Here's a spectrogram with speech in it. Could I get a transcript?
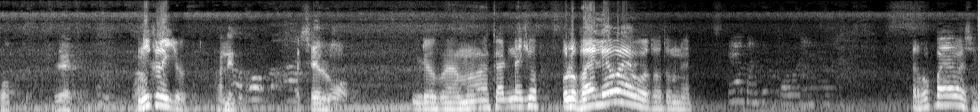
ઓકે રેડ નીકળી ગયો. આ નીકળો આ છેલ્લો લ્યો ભાઈ આમાં કાઢ નાખ્યો ઓલો ભાઈ લેવા આવ્યો હતો તમને? તાર પપ્પા આવે છે?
